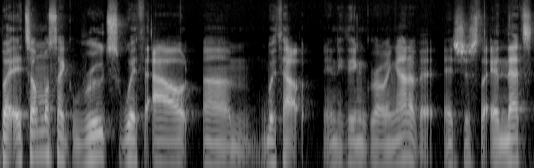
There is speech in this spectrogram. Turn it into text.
but it's almost like roots without um, without anything growing out of it. It's just like, and that's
